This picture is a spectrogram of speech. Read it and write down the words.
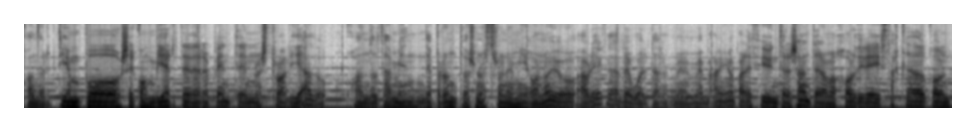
cuando el tiempo se convierte de repente en nuestro aliado, cuando también de pronto es nuestro enemigo, ¿no? Yo habría que darle vueltas. a mí me ha parecido interesante, a lo mejor diréis, estás quedado con,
